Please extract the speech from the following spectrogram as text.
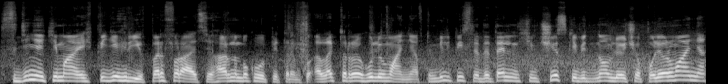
Сидіння, які мають підігрів, перфорацію, гарну бокову підтримку, електрорегулювання, автомобіль після детальних хімчистки, відновлюючого полірування.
